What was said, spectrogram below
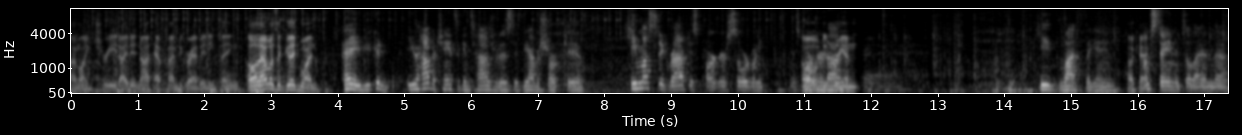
I'm like treed. I did not have time to grab anything. Oh, that was a good one. Hey, you could you have a chance against Hazardous if you have a sharp two. He must have grabbed his partner's sword when he his Oh, partner did died. Brian? Uh, he left the game. Okay. I'm staying until the end though,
